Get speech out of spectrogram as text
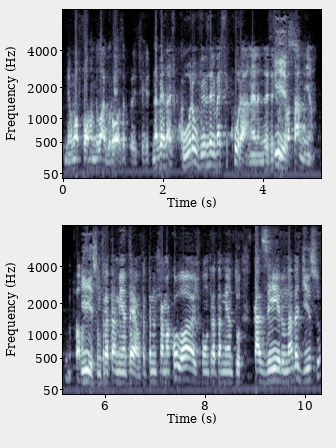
nenhuma forma milagrosa para a gente evitar. Na verdade, cura, o vírus ele vai se curar, né? Não existe Isso. um tratamento, vamos falar. Isso, um tratamento, é, um tratamento farmacológico, um tratamento caseiro, nada disso,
